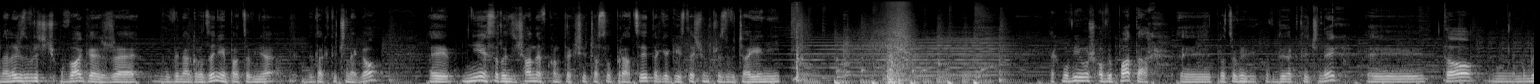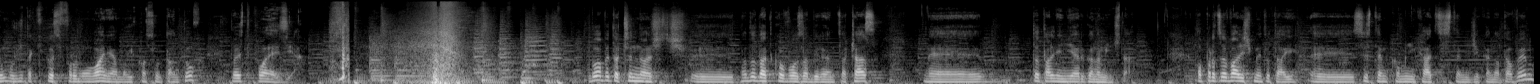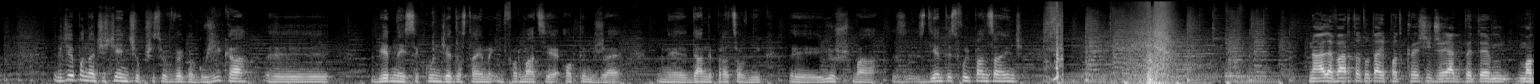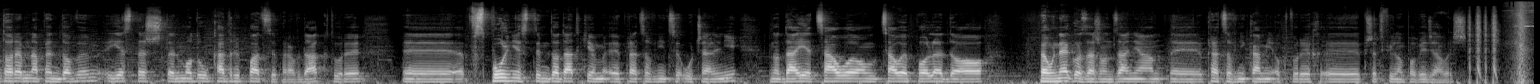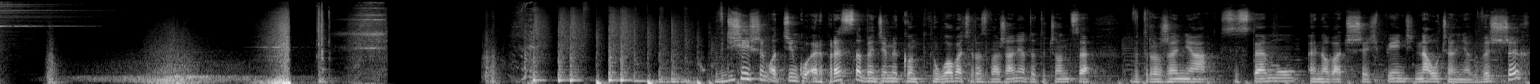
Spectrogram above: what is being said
Należy zwrócić uwagę, że wynagrodzenie pracownika dydaktycznego y, nie jest rozliczane w kontekście czasu pracy, tak jak jesteśmy przyzwyczajeni. Jak mówimy już o wypłatach y, pracowników dydaktycznych, y, to mm, mogę użyć takiego sformułowania moich konsultantów, to jest poezja. Byłaby to czynność no, dodatkowo zabierająca czas, totalnie nieergonomiczna. Opracowaliśmy tutaj y, system komunikacji w systemie dziekanatowym, gdzie po naciśnięciu przysłowiowego guzika y, w jednej sekundzie dostajemy informację o tym, że y, dany pracownik już ma zdjęty swój plan zajęć, No ale warto tutaj podkreślić, że jakby tym motorem napędowym jest też ten moduł kadry płacy, prawda, który wspólnie z tym dodatkiem pracownicy uczelni no, daje całą, całe pole do pełnego zarządzania e, pracownikami, o których e, przed chwilą powiedziałeś. W dzisiejszym odcinku AirPressa będziemy kontynuować rozważania dotyczące wdrożenia systemu Enova 365 na uczelniach wyższych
